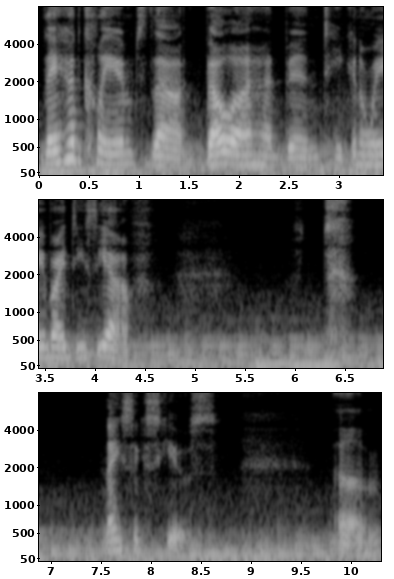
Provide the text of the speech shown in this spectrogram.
they had claimed that Bella had been taken away by DCF. Nice excuse. Um,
